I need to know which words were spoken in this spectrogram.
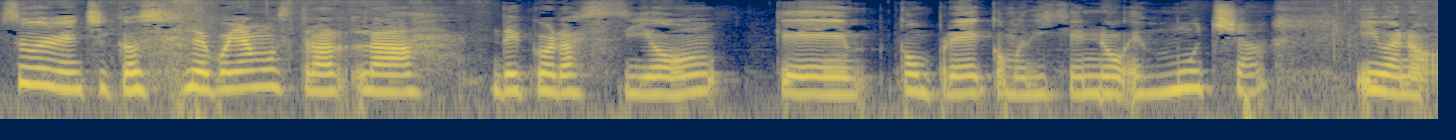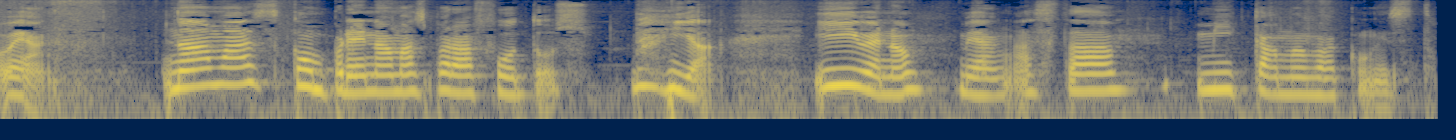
Súper bien chicos, les voy a mostrar la decoración que compré, como dije, no es mucha. Y bueno, vean, nada más compré nada más para fotos, ya. Y bueno, vean, hasta mi cama va con esto.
